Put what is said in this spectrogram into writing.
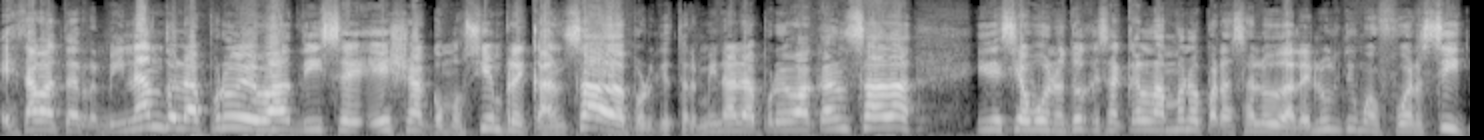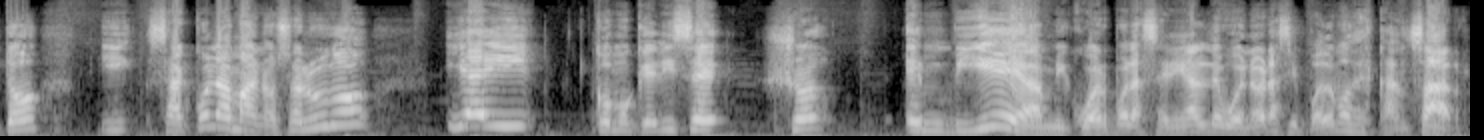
Estaba terminando la prueba, dice ella como siempre cansada, porque termina la prueba cansada, y decía, bueno, tengo que sacar la mano para saludar. El último esfuercito, y sacó la mano, saludó, y ahí como que dice, yo envié a mi cuerpo la señal de, bueno, ahora sí podemos descansar.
